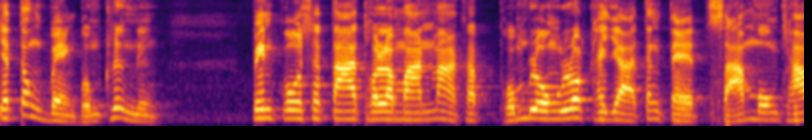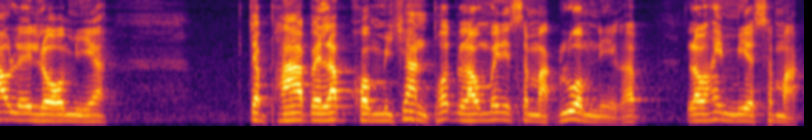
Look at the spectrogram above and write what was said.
จะต้องแบ่งผมครึ่งหนึ่ง เป็นโกสตาทรมานมากครับ ผมลงรถขยะตั้งแต่สามโมงเช้าเลยรอเมีย จะพาไปรับคอมมิชชั่น เพราะเราไม่ได้สมัครร่วมนี่ครับ เราให้เมียสมัคร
